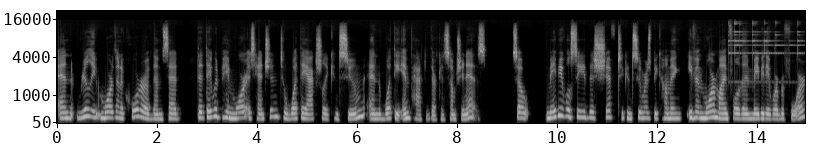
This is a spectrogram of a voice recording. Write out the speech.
And really, more than a quarter of them said that they would pay more attention to what they actually consume and what the impact of their consumption is. So maybe we'll see this shift to consumers becoming even more mindful than maybe they were before,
